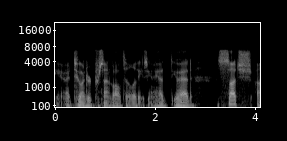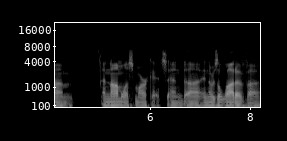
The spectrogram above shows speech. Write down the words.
you know, 200% volatilities. You know, you had you had such um, anomalous markets, and uh, and there was a lot of uh,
